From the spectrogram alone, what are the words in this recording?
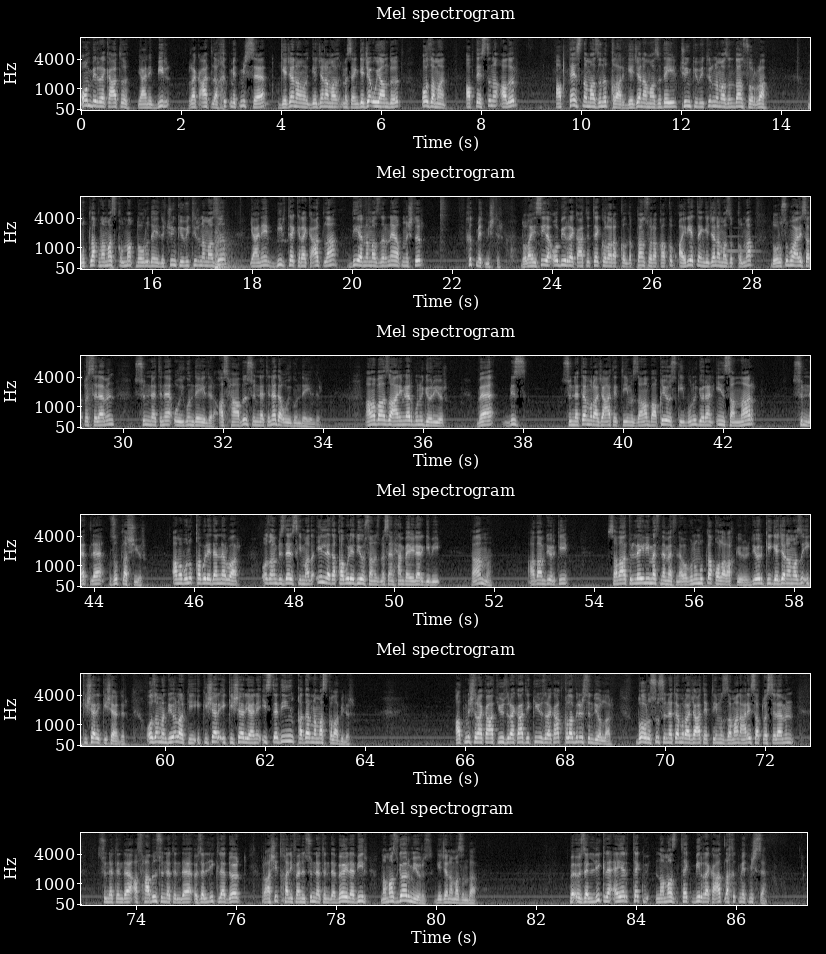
11 rekatı yani bir rekatla hıtmetmişse gece namaz, gece namaz mesela gece uyandı o zaman abdestini alır abdest namazını kılar. Gece namazı değil. Çünkü vitir namazından sonra mutlak namaz kılmak doğru değildir. Çünkü vitir namazı yani bir tek rekatla diğer namazları ne yapmıştır? Hıtmetmiştir. Dolayısıyla o bir rekatı tek olarak kıldıktan sonra kalkıp ayrıyetten gece namazı kılmak doğrusu bu aleyhissalatü vesselamın sünnetine uygun değildir. Ashabın sünnetine de uygun değildir. Ama bazı alimler bunu görüyor. Ve biz sünnete müracaat ettiğimiz zaman bakıyoruz ki bunu gören insanlar sünnetle zıtlaşıyor. Ama bunu kabul edenler var. O zaman biz deriz ki ille de kabul ediyorsanız mesela Hanbeliler gibi tamam mı? Adam diyor ki salatül leyli mesne mesne ve bunu mutlak olarak görür. Diyor ki gece namazı ikişer ikişerdir. O zaman diyorlar ki ikişer ikişer yani istediğin kadar namaz kılabilir. 60 rekat, 100 rekat, 200 rekat kılabilirsin diyorlar. Doğrusu sünnete müracaat ettiğimiz zaman Aleyhisselatü Vesselam'ın sünnetinde, ashabın sünnetinde özellikle 4 Raşid halifenin sünnetinde böyle bir namaz görmüyoruz gece namazında. Ve özellikle eğer tek namaz tek bir rekatla hıtmetmişse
